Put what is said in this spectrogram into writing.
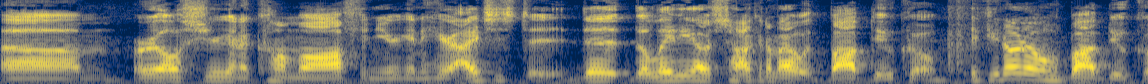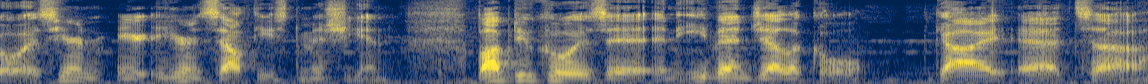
um, or else you're going to come off and you're going to hear. I just the the lady I was talking about with Bob Dutko. If you don't know who Bob Dutko is, here in here in Southeast Michigan, Bob Dutko is a, an evangelical guy at uh,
